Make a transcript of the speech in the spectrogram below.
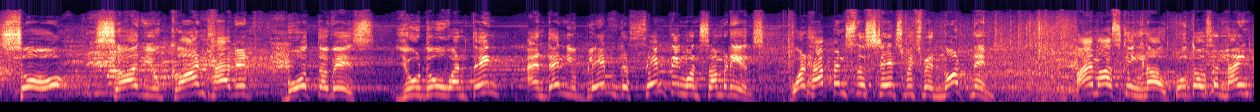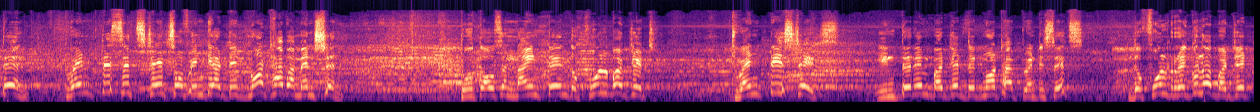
So, sir, you can't have it both the ways. You do one thing and then you blame the same thing on somebody else. What happens to the states which were not named? I'm asking now, 2009-10, 26 states of India did not have a mention. 2009-10, the full budget, 20 states. Interim budget did not have 26. The full regular budget,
